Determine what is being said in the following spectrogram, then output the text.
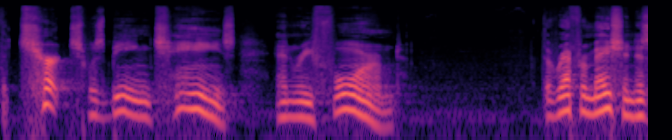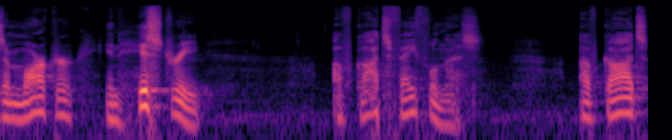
the church was being changed and reformed. The Reformation is a marker in history of God's faithfulness, of God's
